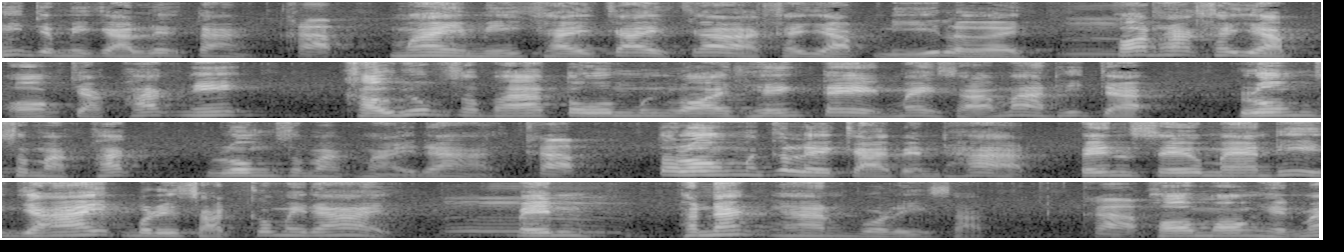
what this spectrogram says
ที่จะมีการเลือกตั้ง ครับ ไม่มีใครใกล้กล้าขยับหนีเลยอืมเพราะถ้าขยับออกจากพักนี้ เขายุบสภาตูมมึงลอยเท้งเต้งไม่สามารถที่จะลงสมัครพักลงสมัครใหม่ได้ครับตกลงมันก็เลยกลายเป็นทาสเป็นเซลแมนที่ย้ายบริษัทก็ไม่ได้อืมเป็นพนักงานบริษัท ครับ พอมองเห็นไหม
